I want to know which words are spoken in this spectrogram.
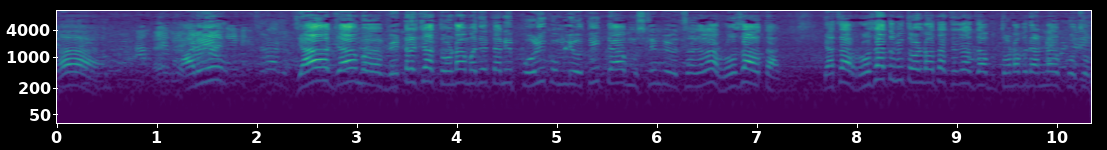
हाँ। आणि ज्या ज्या वेटरच्या तोंडामध्ये त्यांनी पोळी कोंबली होती त्या मुस्लिम समाजाला रोजा होता. त्याचा रोजा तुम्ही तोडला होता त्याच्या तोंडामध्ये अन्न कोचून.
